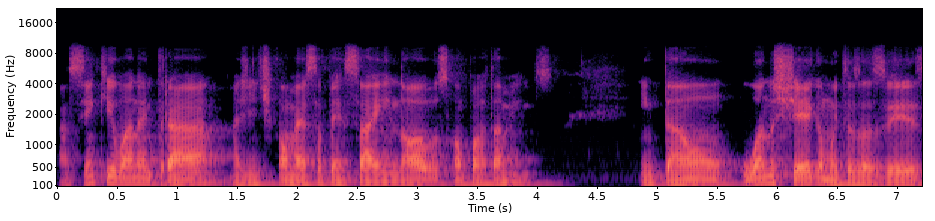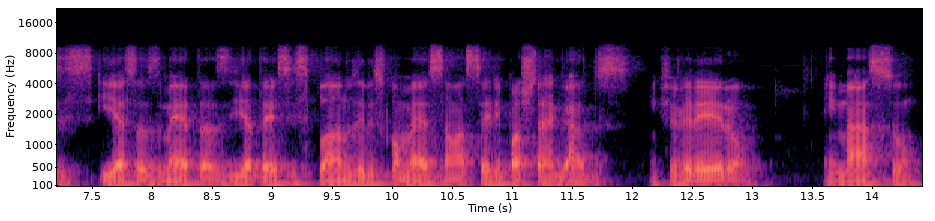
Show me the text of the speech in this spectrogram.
Assim que o ano entrar, a gente começa a pensar em novos comportamentos. Então, o ano chega muitas das vezes e essas metas e até esses planos, eles começam a serem postergados. Em fevereiro, em março,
